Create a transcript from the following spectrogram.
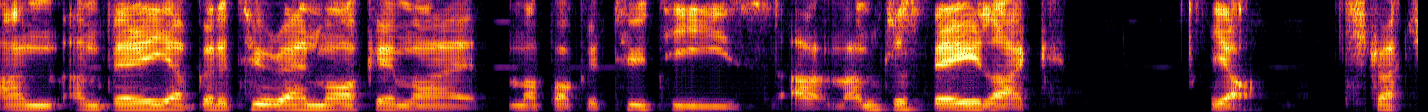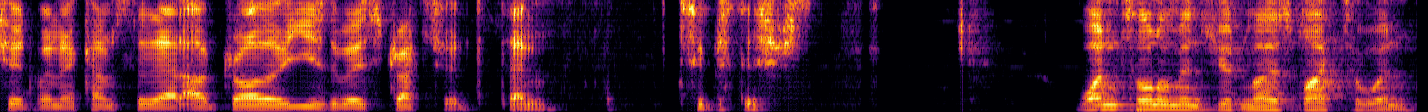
I'm I'm very I've got a two rand marker in my my pocket, two T's. Um, I'm just very like, yeah, structured when it comes to that. I'd rather use the word structured than superstitious. One tournament you'd most like to win?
